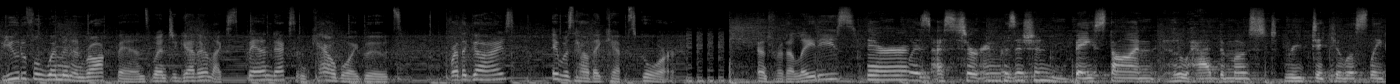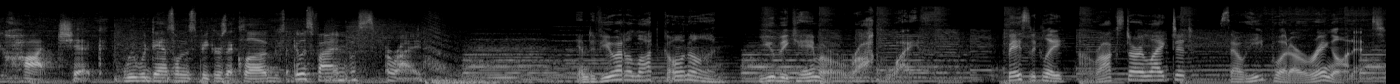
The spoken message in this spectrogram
Beautiful women and rock bands went together like spandex and cowboy boots. For the guys, it was how they kept score. And for the ladies, There was a certain position based on who had the most ridiculously hot chick. We would dance on the speakers at clubs. It was fun. It was a ride. And if you had a lot going on, you became a rock wife. Basically, a rock star liked it, so he put a ring on it.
